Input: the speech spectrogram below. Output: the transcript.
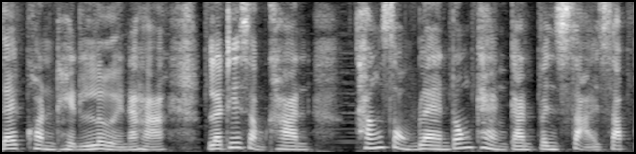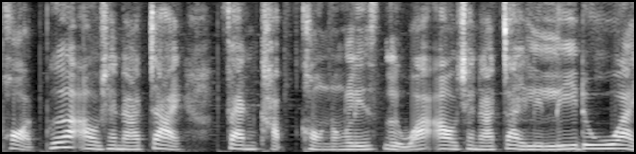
ได้คอนเทนต์เลยนะคะ และที่สำคัญ ทั้งสองแบรนด์ต้องแข่งกันเป็นสายซัพพอร์ตเพื่อเอาชนะใจแฟนคลับของน้องลิส หรือว่าเอาชนะใจลิลลี่ด้วย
